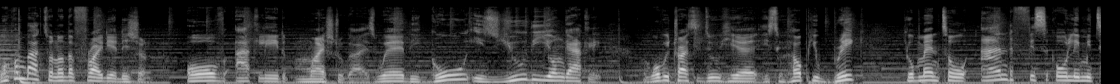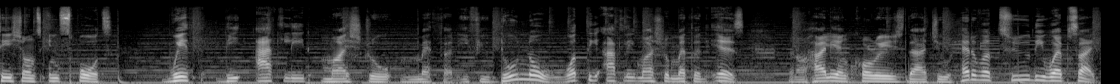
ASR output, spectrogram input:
Welcome back to another Friday edition of Athlete Maestro, guys, where the goal is you, the young athlete. And what we try to do here is to help you break your mental and physical limitations in sports with the Athlete Maestro method. If you don't know what the Athlete Maestro method is, then I highly encourage that you head over to the website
